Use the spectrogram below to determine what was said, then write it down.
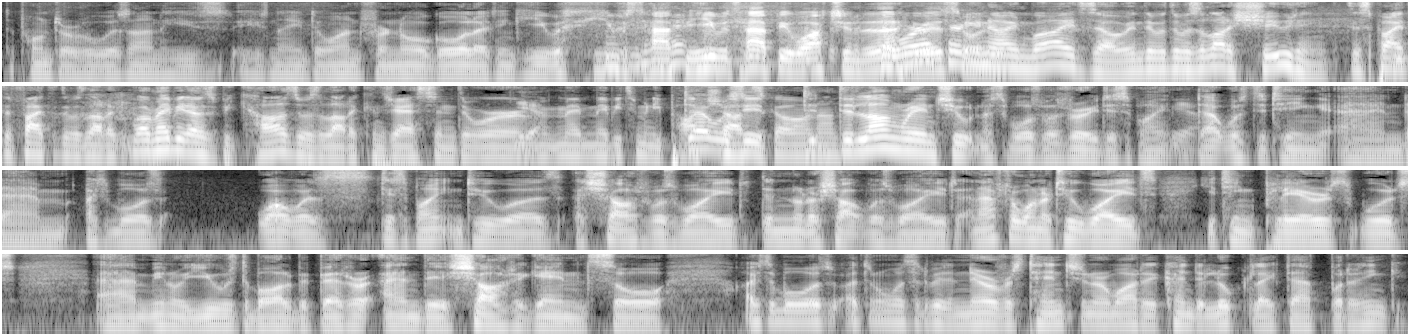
The punter who was on, he's he's nine to one for no goal. I think he was he was happy. He was happy watching it. There were anyway, so- 39 wides though, and there, there was a lot of shooting, despite the fact that there was a lot of. Well, maybe that was because there was a lot of congestion. There were Yeah. m- maybe too many pot that shots it. going the, on. the long range shooting, I suppose, was very disappointing. That was the thing, and um, I suppose what was disappointing too was a shot was wide, then another shot was wide, and after one or two wides, you think players would, um, you know, use the ball a bit better, and they shot again. So I suppose I don't know was it a bit of nervous tension or what? It kind of looked like that, but I think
